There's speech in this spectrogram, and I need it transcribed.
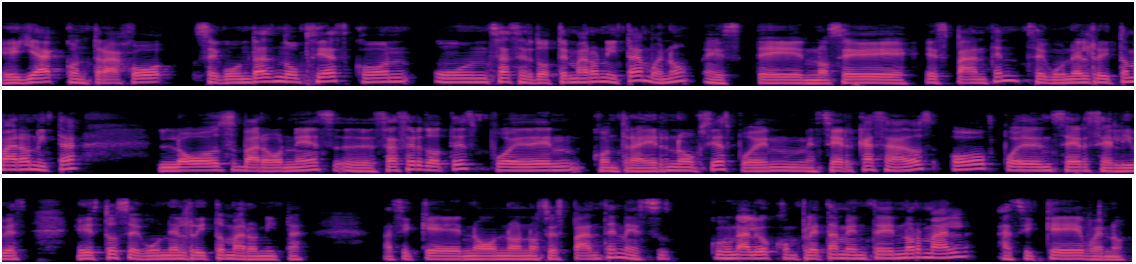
Ella contrajo segundas nupcias con un sacerdote maronita. Bueno, este no se espanten, según el rito maronita, los varones eh, sacerdotes pueden contraer nupcias, pueden ser casados o pueden ser célibes. Esto según el rito maronita. Así que no, no, no se espanten, es un, algo completamente normal. Así que bueno,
